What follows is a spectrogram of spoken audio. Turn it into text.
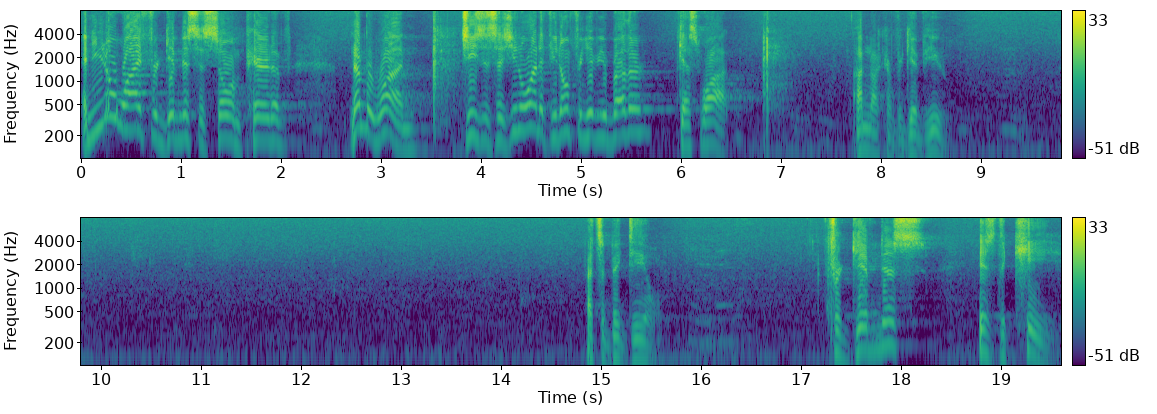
And you know why forgiveness is so imperative? Number one, Jesus says, You know what? If you don't forgive your brother, guess what? I'm not going to forgive you. That's a big deal. Forgiveness is the key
